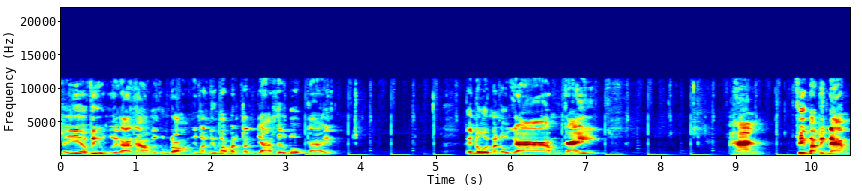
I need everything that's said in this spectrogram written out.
cái vị của người ta sao mà mình không rõ. Nhưng mà nếu mà mình đánh giá sơ bộ cái cái nồi mà nồi gà hầm cay hàng phiên bản Việt Nam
